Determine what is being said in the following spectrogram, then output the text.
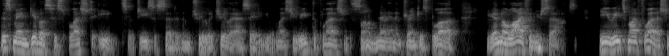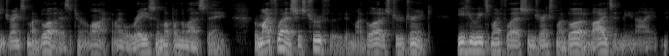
this man give us his flesh to eat? So Jesus said to them, Truly, truly, I say to you, unless you eat the flesh of the Son of Man and drink his blood, you have no life in yourselves. He who eats my flesh and drinks my blood has eternal life, and I will raise him up on the last day. For my flesh is true food, and my blood is true drink. He who eats my flesh and drinks my blood abides in me, and I in him.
